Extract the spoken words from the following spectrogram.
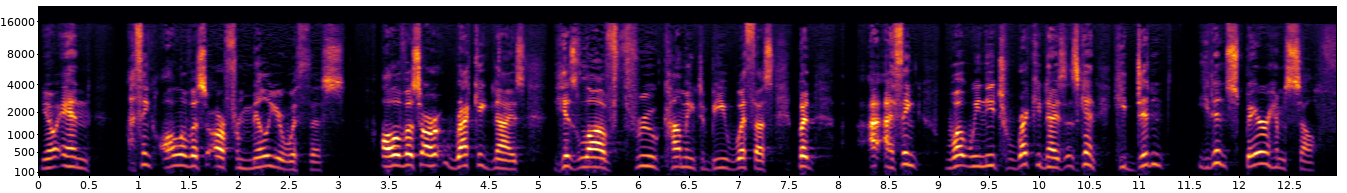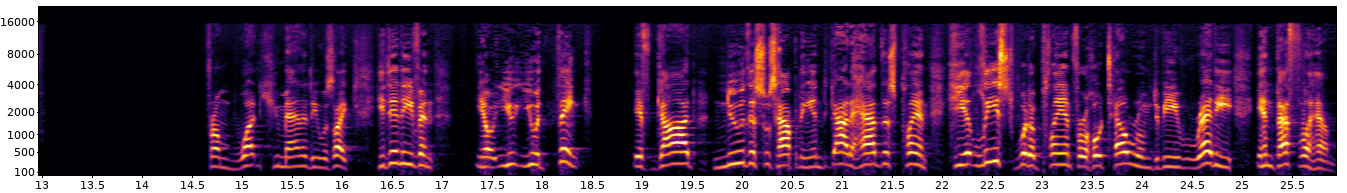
You know, and I think all of us are familiar with this. All of us are recognize his love through coming to be with us. But I, I think what we need to recognize is again, he didn't he didn't spare himself from what humanity was like. He didn't even, you know, you, you would think if God knew this was happening and God had this plan, he at least would have planned for a hotel room to be ready in Bethlehem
